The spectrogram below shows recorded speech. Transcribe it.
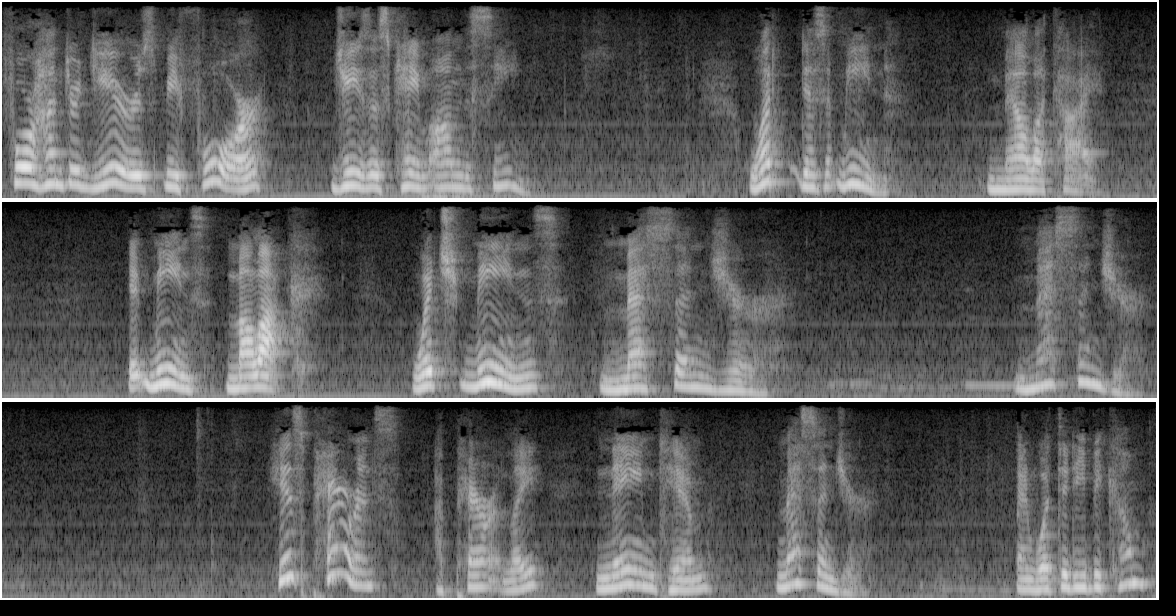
400 years before Jesus came on the scene. What does it mean, Malachi? It means malak, which means messenger. Messenger. His parents, apparently, named him messenger. And what did he become?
